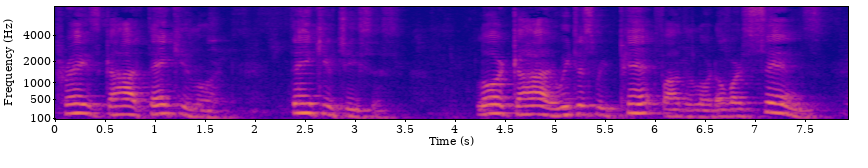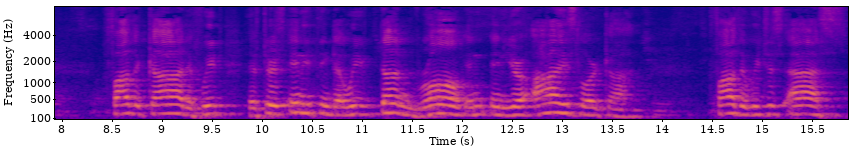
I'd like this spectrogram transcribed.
Praise God. Thank you, Lord. Thank you, Jesus. Lord God, we just repent, Father Lord, of our sins. Father God, if we if there's anything that we've done wrong in, in your eyes, Lord God, Father, we just ask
